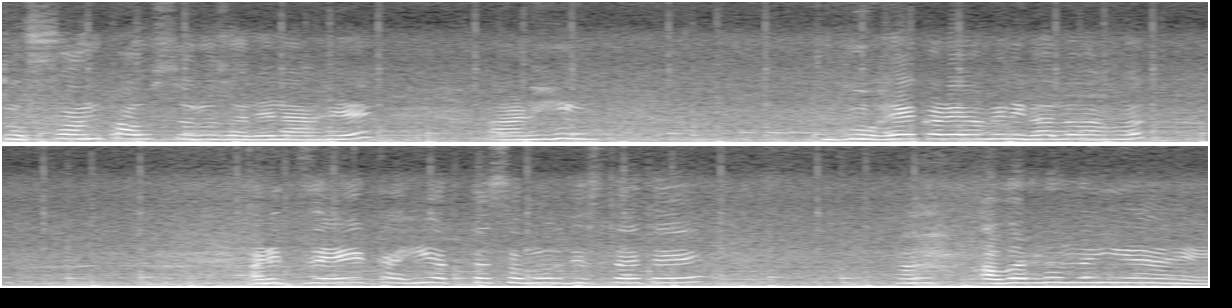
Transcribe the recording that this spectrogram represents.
तुफान पाऊस सुरू झालेला आहे आणि गुहेकडे आम्ही निघालो आहोत. आणि जे काही आत्ता समोर दिसत आहे ते आवरणं नाही आहे.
